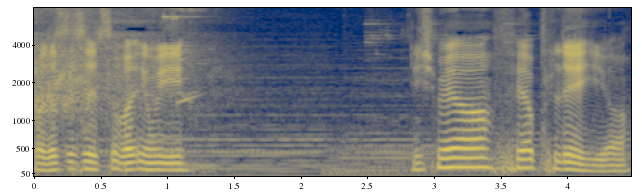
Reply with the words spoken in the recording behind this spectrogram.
So, das ist jetzt aber irgendwie nicht mehr Fair Play hier.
